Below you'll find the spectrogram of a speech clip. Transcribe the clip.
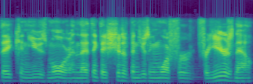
they can use more, and I think they should have been using more for for years now.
